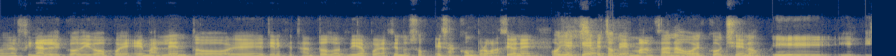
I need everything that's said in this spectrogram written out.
al final el código pues es más lento, eh, tienes que estar todo el día pues haciendo eso- esas comprobaciones. Oye, ¿qué. ¿esto qué es? ¿Manzana o es coche, no? Y, y, y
